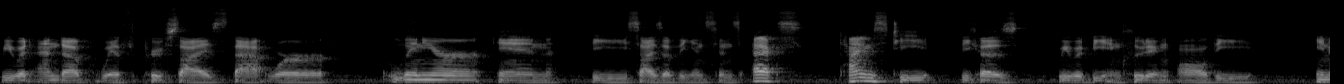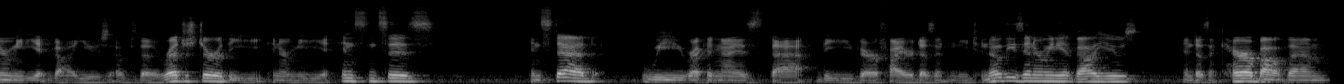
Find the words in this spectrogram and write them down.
we would end up with proof size that were linear in the size of the instance x times t because we would be including all the intermediate values of the register, the intermediate instances. Instead, we recognize that the verifier doesn't need to know these intermediate values and doesn't care about them.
